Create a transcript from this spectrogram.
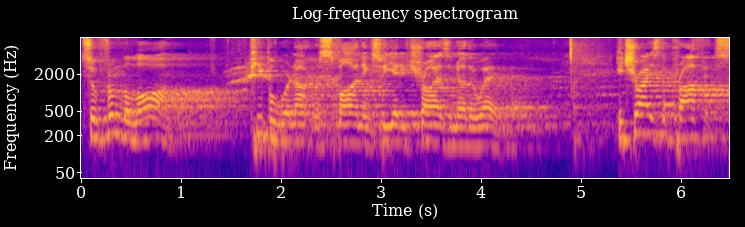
So from the law, people were not responding, so yet he tries another way. He tries the prophets.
